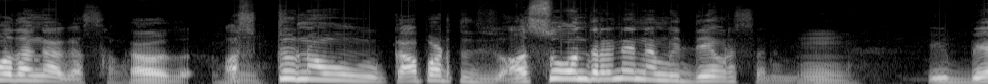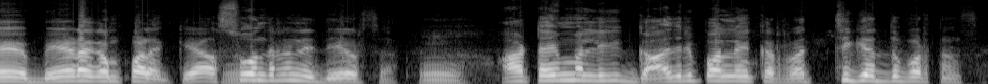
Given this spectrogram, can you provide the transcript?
ಹೋದಂಗ ಆಗ ಸರ್. ಅಷ್ಟು ನಾವು ಕಾಪಾಡ್ತಿದ್ವಿ. ಹಸು ಅಂದ್ರೇನೆ ನಮಗೆ ದೇವ್ರ ಸರ್ ನಮ್ಗೆ. ಈ ಬೇ ಬೇಡ ಗಂಪಾಳಕ್ಕೆ ಹಸು ಅಂದ್ರೇನೆ ದೇವ್ರ ಸರ್. ಆ ಟೈಮಲ್ಲಿ ಗಾದ್ರಿ ರಚ್ಚಿ ರಚ್ಚಿಗೆದ್ದು ಬರ್ತಾನೆ ಸರ್.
